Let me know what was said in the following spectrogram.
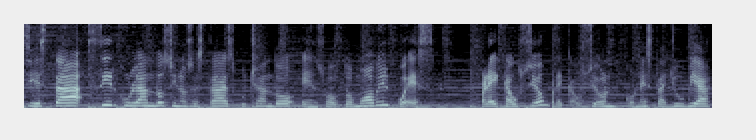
Si está circulando, si nos está escuchando en su automóvil, pues precaución, precaución con esta lluvia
